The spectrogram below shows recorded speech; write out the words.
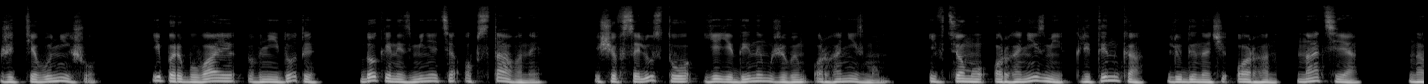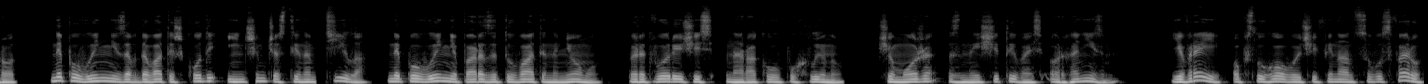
життєву нішу і перебуває в ній доти, доки не зміняться обставини, і що все людство є єдиним живим організмом. І в цьому організмі клітинка, людина чи орган, нація, народ не повинні завдавати шкоди іншим частинам тіла, не повинні паразитувати на ньому, перетворюючись на ракову пухлину, що може знищити весь організм. Євреї, обслуговуючи фінансову сферу,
